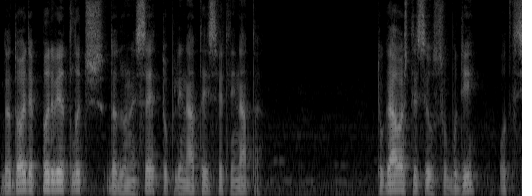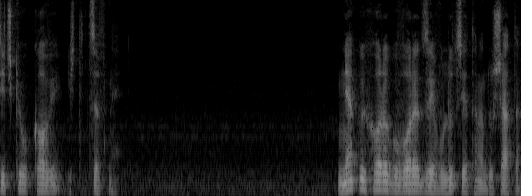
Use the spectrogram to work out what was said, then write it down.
да дойде първият лъч да донесе топлината и светлината. Тогава ще се освободи от всички окови и ще цъфне. Някои хора говорят за еволюцията на душата.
